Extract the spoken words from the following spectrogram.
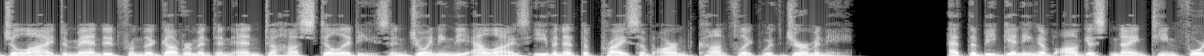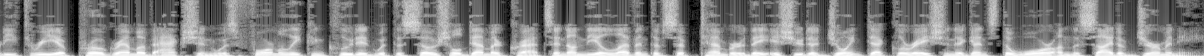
July demanded from the government an end to hostilities and joining the Allies even at the price of armed conflict with Germany. At the beginning of August 1943 a program of action was formally concluded with the Social Democrats and on the 11th of September they issued a joint declaration against the war on the side of Germany.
